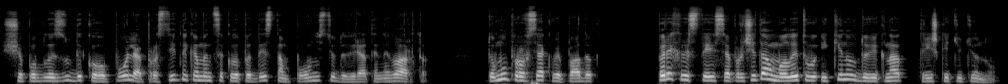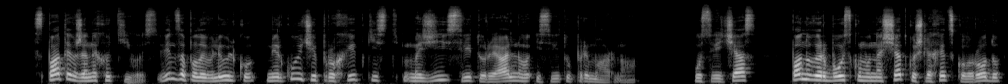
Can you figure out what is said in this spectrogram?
що поблизу дикого поля просвітникам-енциклопедистам повністю довіряти не варто. Тому про всяк випадок перехрестився, прочитав молитву і кинув до вікна трішки тютюну. Спати вже не хотілося. Він запалив люльку, міркуючи про хиткість межі світу реального і світу примарного. У свій час пану Вербовському нащадку шляхетського роду,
